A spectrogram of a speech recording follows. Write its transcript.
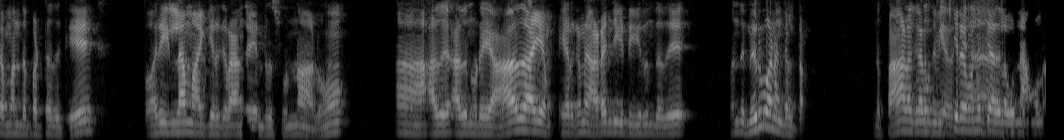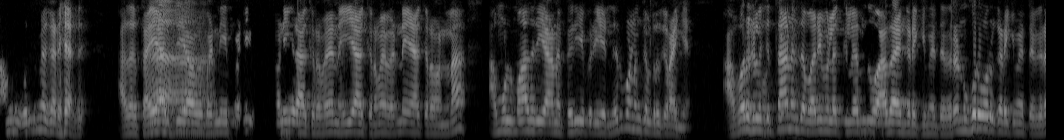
சம்பந்தப்பட்டதுக்கு வரி இல்லாம ஆக்கியிருக்கிறாங்க என்று சொன்னாலும் அது அதனுடைய ஆதாயம் ஏற்கனவே அடைஞ்சுக்கிட்டு இருந்தது. வந்து நிறுவனங்கள் தான். இந்த பாலை கறந்து. விற்கிறவனுக்கு. அதுல ஒண்ணு அவன் அவனுக்கு ஒண்ணுமே கிடையாது. அதை தயாரித்து. அவன் வெண்ணெய் பனி பனீராக்குறவன் நெய்யாக்குறவன் வெண்ணெய் ஆக்குறவன்லாம் அமுல் மாதிரியான பெரிய பெரிய நிறுவனங்கள் இருக்கிறாங்க. அவர்களுக்கு தான் Okay. இந்த வரி விலக்குல இருந்து ஆதாயம் கிடைக்குமே தவிர நுகர்வோர் கிடைக்குமே தவிர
